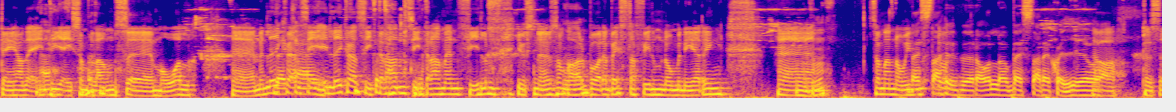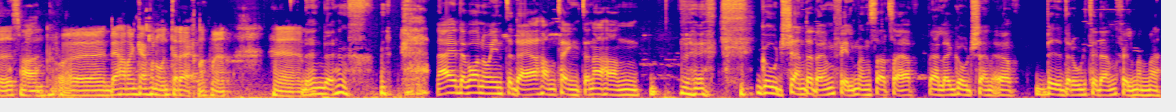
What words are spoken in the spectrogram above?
det är inte Jason Blums eh, mål. Eh, men likväl, kan likväl sitter, han, sitter han med en film just nu som har både bästa filmnominering eh, som man nog inte... Bästa huvudroll och bästa regi. Och, Ja, precis. Men eh, det hade han kanske nog inte räknat med. Eh, Det- det- Nej, det var nog inte det han tänkte när han godkände den filmen så att säga. Eller godkände, bidrog till den filmen med,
